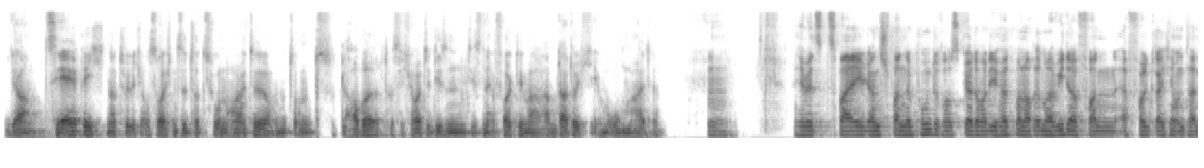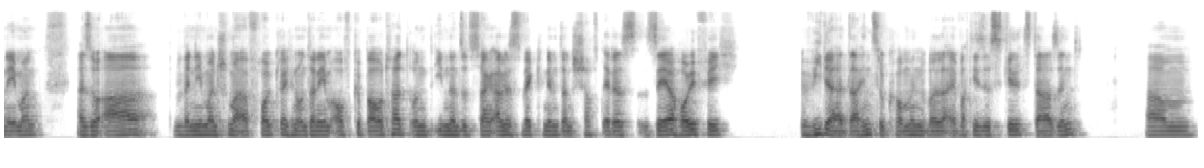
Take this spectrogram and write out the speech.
ja, zehre ich natürlich aus solchen Situationen heute und, und glaube, dass ich heute diesen, diesen Erfolg, den wir haben, dadurch eben oben halte. Hm. Ich habe jetzt zwei ganz spannende Punkte rausgehört, aber die hört man auch immer wieder von erfolgreichen Unternehmern. Also A, wenn jemand schon mal erfolgreich ein Unternehmen aufgebaut hat und ihm dann sozusagen alles wegnimmt, dann schafft er das sehr häufig wieder dahin zu kommen, weil einfach diese Skills da sind. Ähm,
